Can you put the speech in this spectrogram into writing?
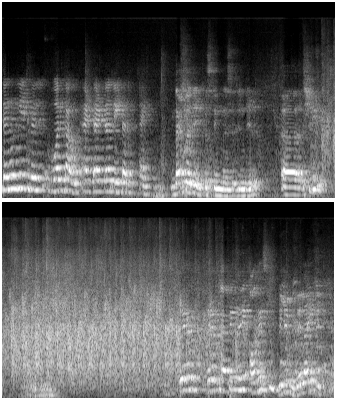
then only it will work out at, at a later time That's very interesting message indeed. Uh, Shri, they are, they are clapping very honestly, believe me, they like it.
